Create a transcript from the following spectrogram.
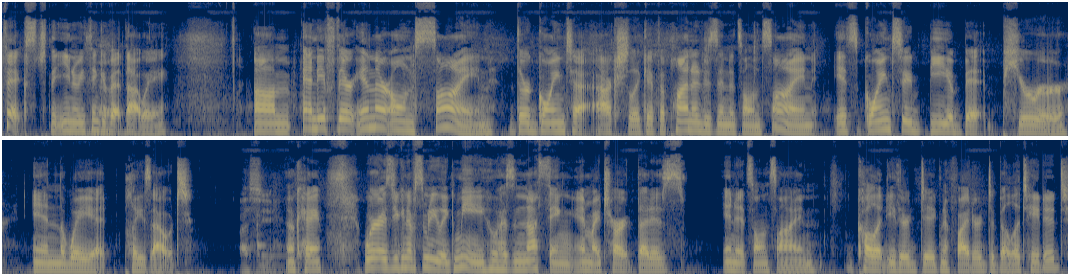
fixed. That You know, you think of it that way. Um, and if they're in their own sign, they're going to actually, like if a planet is in its own sign, it's going to be a bit purer in the way it plays out. I see. Okay. Whereas you can have somebody like me who has nothing in my chart that is in its own sign, call it either dignified or debilitated.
